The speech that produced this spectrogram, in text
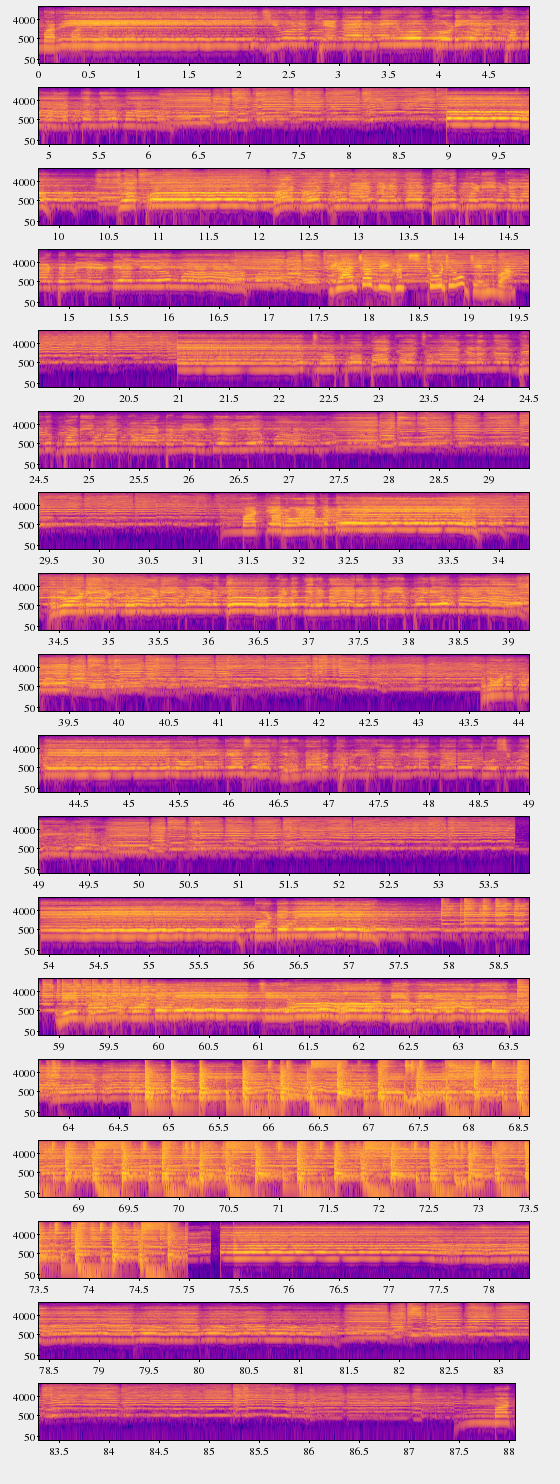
મારી જીવન ખેંગારની ઓ ખોડિયાર ખમાત જોપો ભાગો જુનાગઢ ભીડ પડી કવાટની ડેલીમાં રાજા વિહત સ્ટુડિયો જેન્ડવા ચોપો ભાગ્યો જુનાગઢ ભીડ પડી માં કવાટની ડેલીમાં માકે રોણક દે? રોણી ડોણી અડધો ગઢ ગિરનાર નમી પડ્યો માં. રોણક દે, રોણી કે ગિરનાર ખમી જા વીરા, તારો દોષ નહીં લ્યા મોડવે હે મારા મોડવે ચિયો દેવ આવે.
